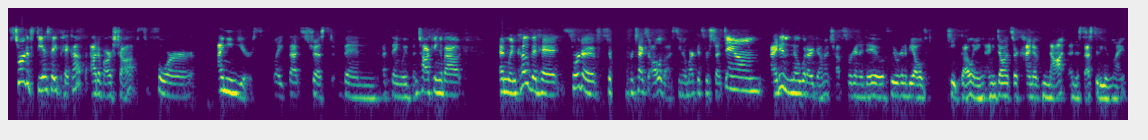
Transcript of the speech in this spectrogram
sort of CSA pickup out of our shops for, I mean, years. Like that's just been a thing we've been talking about. And when COVID hit, sort of to protect all of us, you know, markets were shut down. I didn't know what our donut shops were going to do if we were going to be able to keep going. I mean, donuts are kind of not a necessity in life.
